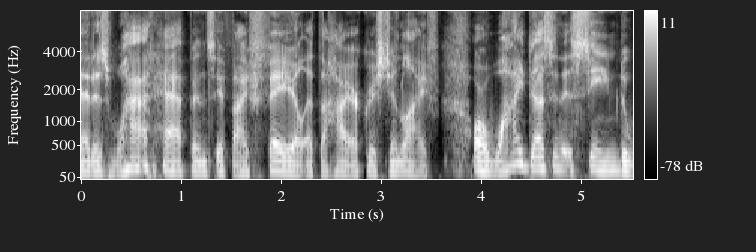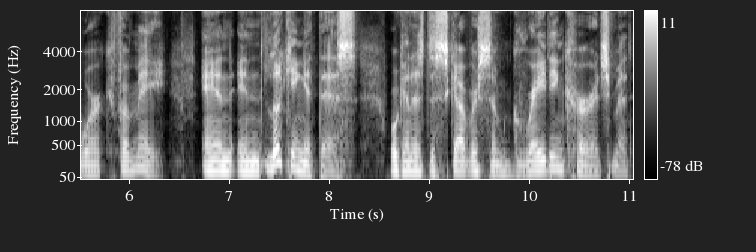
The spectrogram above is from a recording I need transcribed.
that is what happens if I fail at the higher Christian life? Or why doesn't it seem to work for me? And in looking at this, we're going to discover some great encouragement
